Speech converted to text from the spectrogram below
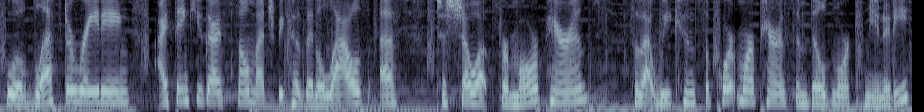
who have left a rating. I thank you guys so much because it allows us to show up for more parents so that we can support more parents and build more community.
